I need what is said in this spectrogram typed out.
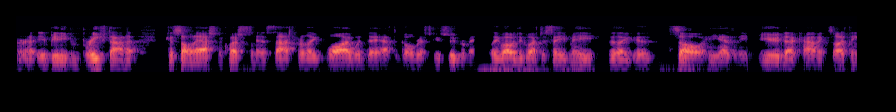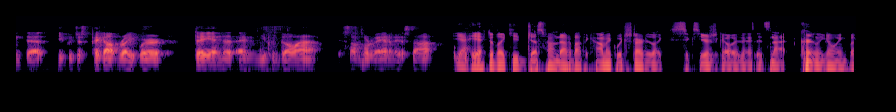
or it'd been even briefed on it because someone asked him a question and it's not for like, why would they have to go rescue Superman? Like, why would they go have to save me? They're like, uh, so he hasn't even viewed that comic. So I think that you could just pick up right where they end it and you could go on in some sort of animated style. Yeah, he acted like he just found out about the comic, which started like six years ago, and it's not currently going. But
